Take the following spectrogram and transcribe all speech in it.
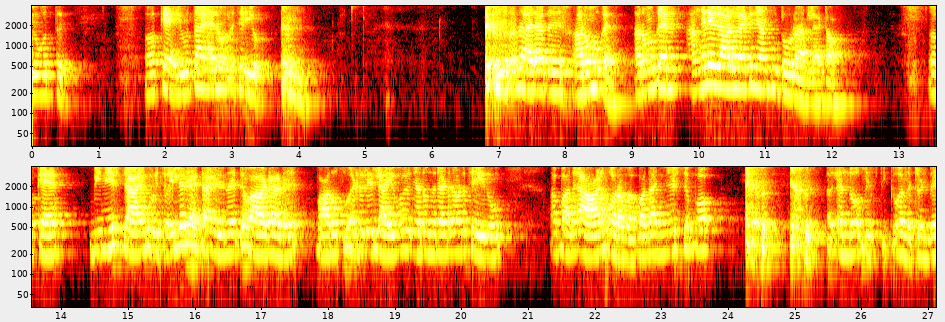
youth. Okay youth ആയാലും ഒന്ന് ചെയ്യൂ. അതാരാ അത്? അറുമുഖൻ. അറുമുഖൻ അങ്ങനെയുള്ള ആളുമായിട്ട് ഞാൻ കൂട്ടുകൂടാറില്ല കേട്ടോ. ഓക്കെ. ബിനീഷ് ചായ കുടിച്ചോ. ഇല്ല ചേട്ടാ എഴുന്നേറ്റ വാർഡാണ് പാറോസ് വേൾഡിൽ ലൈവ് ഞാൻ ഒന്ന് രണ്ട് തവണ ചെയ്തു. അപ്പൊ അതിൽ ആൾ കുറവ്. അപ്പൊ അത് അന്വേഷിച്ചപ്പോ അതിലെന്തോ മിസ്റ്റേക്ക് വന്നിട്ടുണ്ട്.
